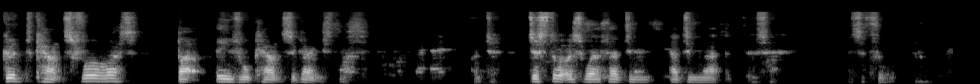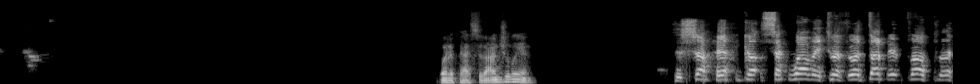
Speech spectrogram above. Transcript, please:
good counts for us, but evil counts against us. I just thought it was worth adding adding that as a, as a thought. Want to pass it on, Julian? Sorry, I got so worried whether I'd done it properly.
